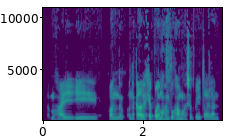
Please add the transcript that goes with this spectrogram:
Estamos ahí, cuando, cuando cada vez que podemos empujamos ese proyecto adelante.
